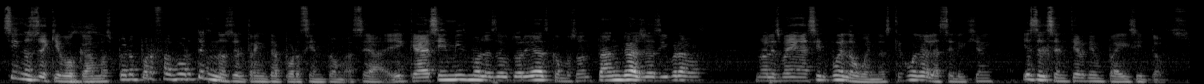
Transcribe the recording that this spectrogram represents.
si nos equivocamos, pero por favor dennos el 30% más, o sea, y que así mismo las autoridades como son tan gallas y bravas, no les vayan a decir, bueno, bueno, es que juega la selección y es el sentir de un país y todos.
